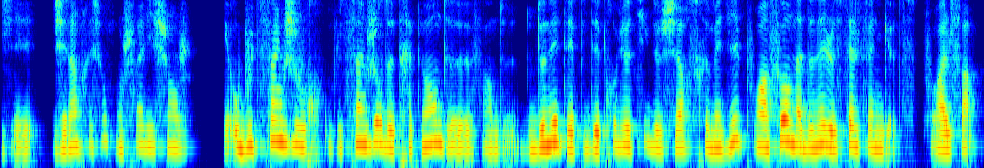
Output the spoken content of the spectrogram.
j'ai l'impression que mon cheval il change. Et au bout de cinq jours, au bout de cinq jours de traitement, de, enfin de, donner des, probiotiques de chez Horse Remedy, pour info, on a donné le Self and Guts pour Alpha.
